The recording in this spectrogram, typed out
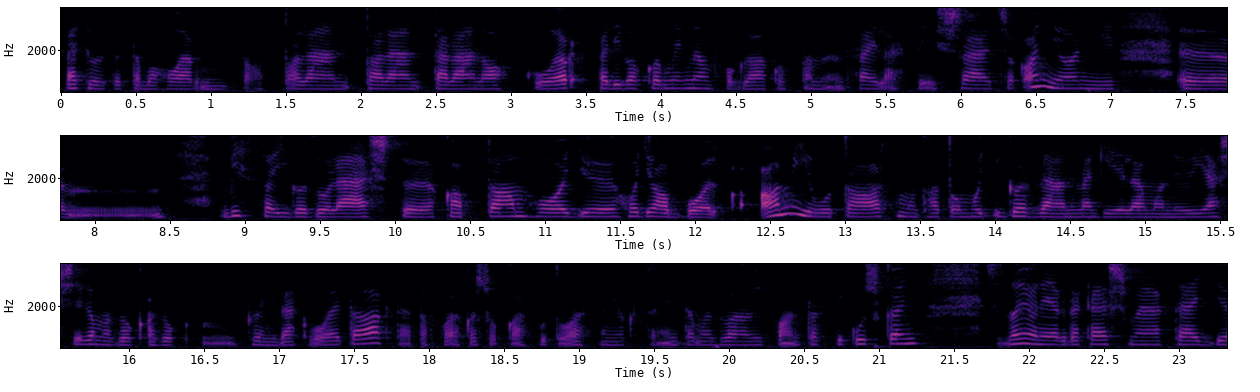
betöltöttem a 30-at, talán, talán, talán akkor, pedig akkor még nem foglalkoztam önfejlesztéssel, csak annyi-annyi visszaigazolást kaptam, hogy, hogy abból, amióta azt mondhatom, hogy igazán megélem a nőiességem, azok, azok könyvek voltak, tehát a Farkasokkal futó asszonyok szerintem az valami fantasztikus könyv, és ez nagyon érdekes, mert egy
